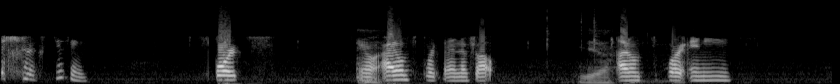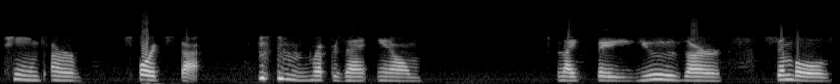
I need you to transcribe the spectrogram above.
excuse me, sports. You know, I don't support the NFL. Yeah. I don't support any teams or sports that represent, you know, like they use our symbols,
